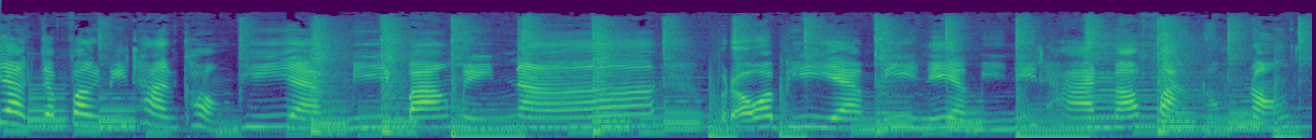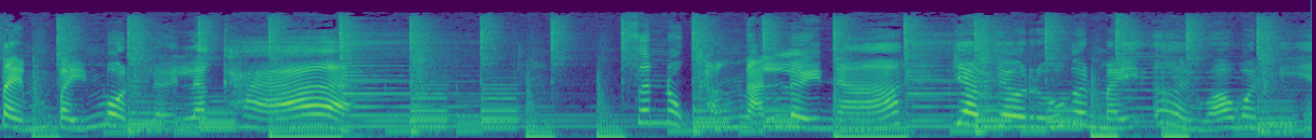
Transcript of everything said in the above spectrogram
อยากจะฟังนิทานของพี่แยมมี่บ้างไหมนะ เพราะว่าพี่แยมมี่เนี่ยมีนิทานมาฝากน้องๆเต็มไปหมดเลยล่ะค่ะสนุกทั้งนั้นเลยนะ อยากจะรู้กันไหมเอ่ยว่าวันนี้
